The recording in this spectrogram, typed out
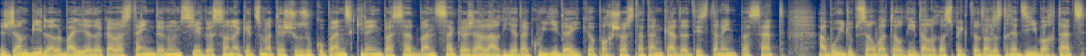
Jean Vil, el batlle de Cabestany, denuncia que són aquests mateixos ocupants qui l'any passat van saquejar l'àrea d'acollida i que per això està tancada des de l'any passat. Avui l'Observatori del Respecte dels Drets i Llibertats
